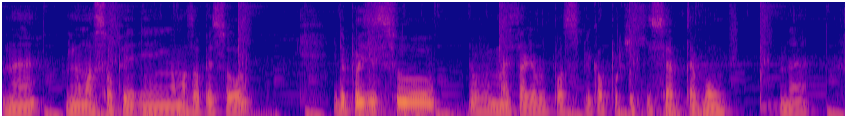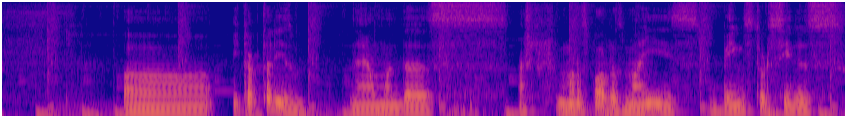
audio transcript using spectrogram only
né? Em uma só em uma só pessoa. E depois isso mais tarde eu posso explicar o porquê que isso é até bom, né? Uh, e capitalismo, né? Uma das. Acho que uma das palavras mais bem distorcidas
